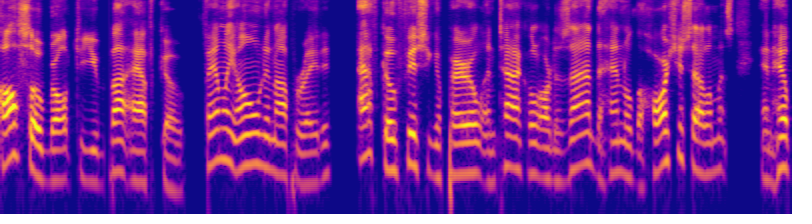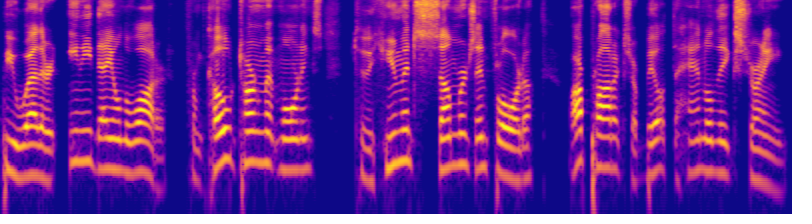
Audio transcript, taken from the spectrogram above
Also brought to you by AFTCO, family owned and operated. AFTCO fishing apparel and tackle are designed to handle the harshest elements and help you weather any day on the water. From cold tournament mornings to the humid summers in Florida, our products are built to handle the extreme.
